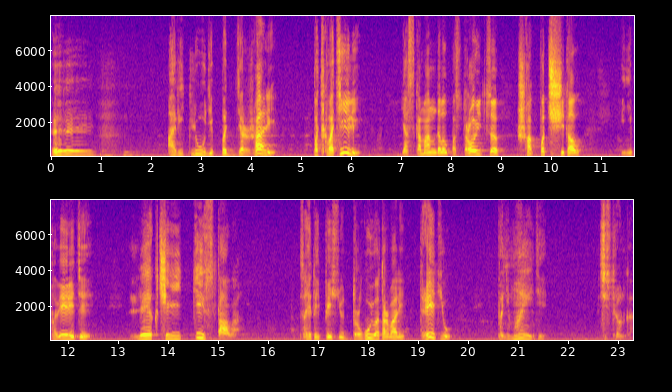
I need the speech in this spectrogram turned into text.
эй. А ведь люди поддержали, подхватили. Я скомандовал построиться, шаг подсчитал. И не поверите, легче идти стало. За этой песню другую оторвали, третью. Понимаете, сестренка,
